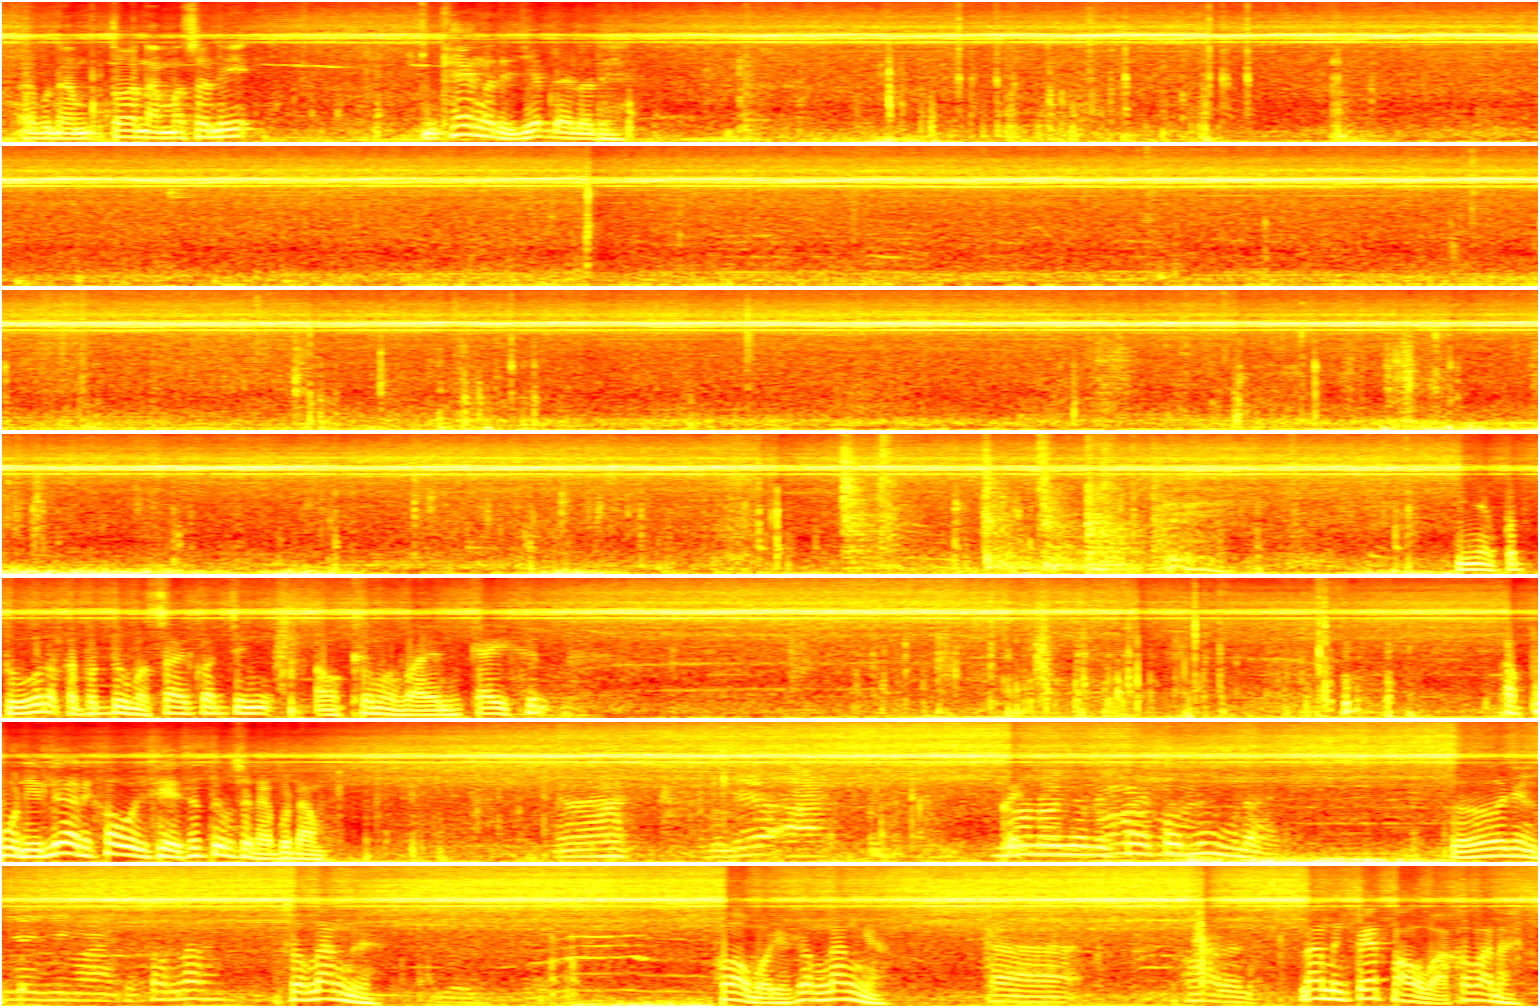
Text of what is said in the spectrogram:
เอาไปนำตัวนำมาโซนี้แข้งเราเดี๋ยวเย็บได้แล้วเด้ อย่างประตูแล้วก็ประตูมาใส่ก่อนจึงเอาเครื่องมาไว้ใกล้ขึ้นอะปูนี่เลื่อนเข้าเทสตึ้มสนามบุญนอ่าวันนี้อะน้องๆยังได้ใช้ต้นนึงได้ำเออยังยิงยิงมาต้องล่างซ่องล่างเลยพ่อบอกเดี๋ยวซ่องล่างเนี่ยอ่าพ่อนั่นล่างหนึ่งแปดเป่าว่ะเข้ามาน่ะเออที่อยู่ที่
